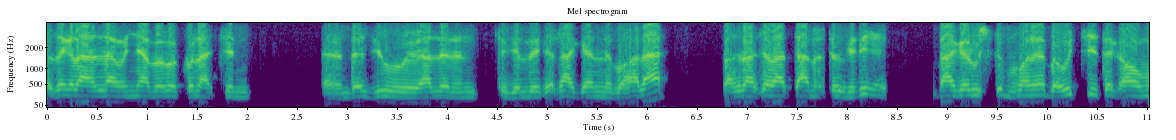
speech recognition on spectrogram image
በጠቅላላው እኛ በበኩላችን እንደዚሁ ያለንን ትግል ከታገልን በኋላ በአስራ ሰባት አመቱ እንግዲህ በሀገር ውስጥም ሆነ በውጭ ተቃውሞ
